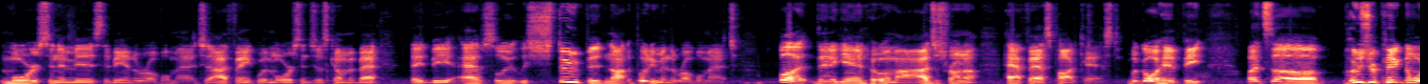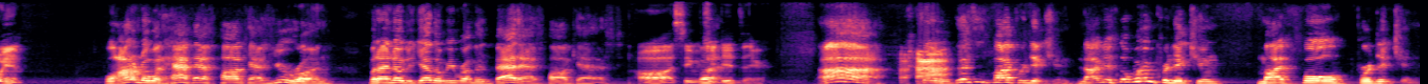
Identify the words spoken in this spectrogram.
Morrison and Miz to be in the Rumble match. I think with Morrison just coming back, they'd be absolutely stupid not to put him in the Rumble match. But then again, who am I? I just run a half-ass podcast. But go ahead, Pete. Let's. uh Who's your pick to win? Well, I don't know what half-ass podcast you run, but I know together we run this badass podcast. Oh, I see what But- you did there. Ah! So this is my prediction. Not just the win prediction, my full prediction.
